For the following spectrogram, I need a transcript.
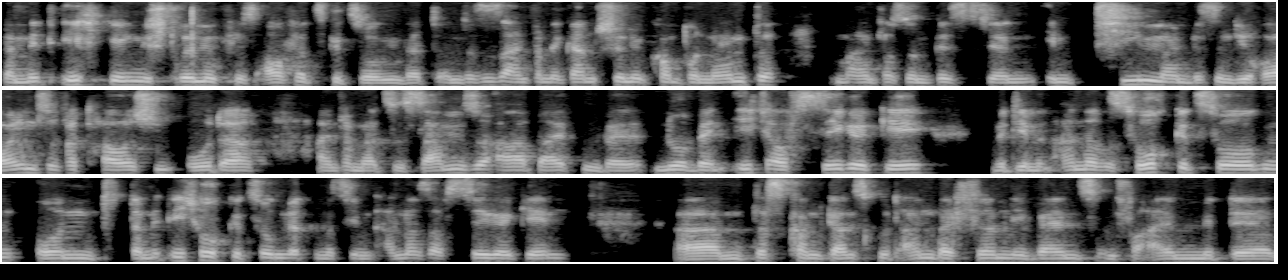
damit ich gegen die Strömung flussaufwärts gezogen werde. Und das ist einfach eine ganz schöne Komponente, um einfach so ein bisschen im Team ein bisschen die Rollen zu vertauschen oder einfach mal zusammenzuarbeiten, weil nur wenn ich aufs Segel gehe, wird jemand anderes hochgezogen und damit ich hochgezogen werde, muss jemand anders aufs Segel gehen. Ähm, das kommt ganz gut an bei Firmen-Events und vor allem mit der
